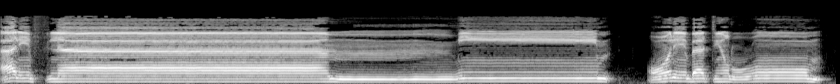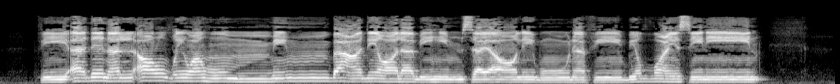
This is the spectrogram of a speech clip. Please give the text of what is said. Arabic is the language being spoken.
ألف لام. ميم غلبت الروم في أدنى الأرض وهم من بعد غلبهم سيغلبون في بضع سنين.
